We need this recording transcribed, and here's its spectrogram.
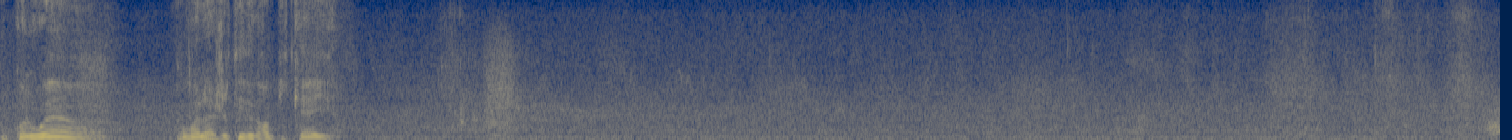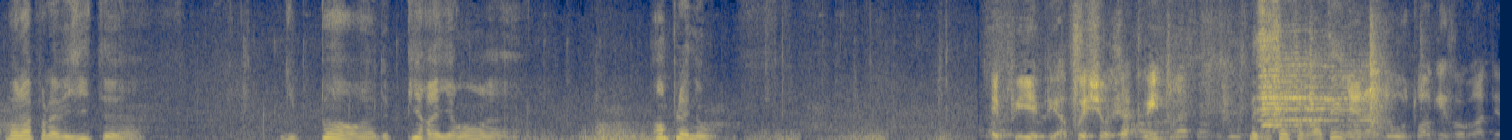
Donc au loin, euh, on voit la jetée de grands piquets. Voilà pour la visite euh, du port de Piraillan euh, en pleine eau. Et puis, et puis après, sur chaque huître, Mais c'est ça qu'il faut gratter. il y en a deux ou trois qu'il faut gratter.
